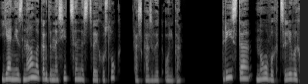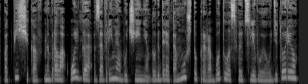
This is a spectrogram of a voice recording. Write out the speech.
Я не знала, как доносить ценность своих услуг, рассказывает Ольга. 300 новых целевых подписчиков набрала Ольга за время обучения благодаря тому, что проработала свою целевую аудиторию,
